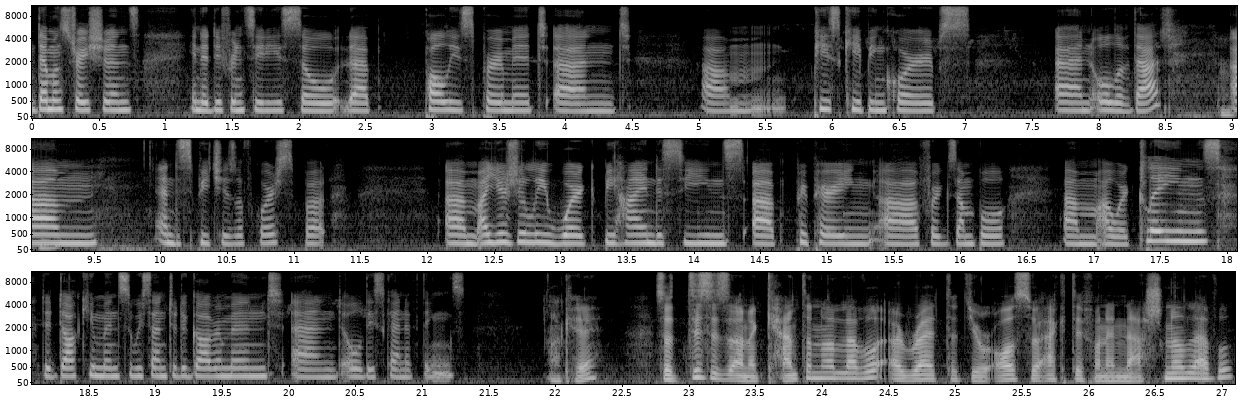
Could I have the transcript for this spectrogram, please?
demonstrations in the different cities. So the police permit and um, peacekeeping corps and all of that, Mhm. um, and the speeches, of course. But um, I usually work behind the scenes, uh, preparing, uh, for example, um, our claims, the documents we send to the government, and all these kind of things. Okay. So this is on a cantonal level. I read that you're also active on a national level.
